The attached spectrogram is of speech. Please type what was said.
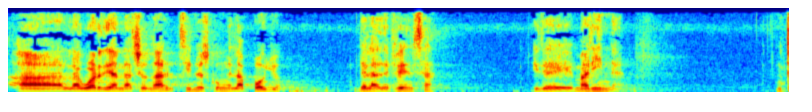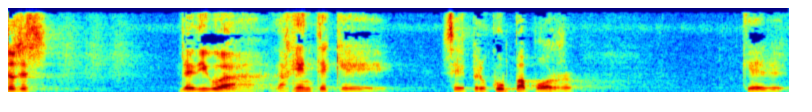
a la Guardia Nacional si no es con el apoyo de la defensa y de Marina? Entonces, le digo a la gente que se preocupa por que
